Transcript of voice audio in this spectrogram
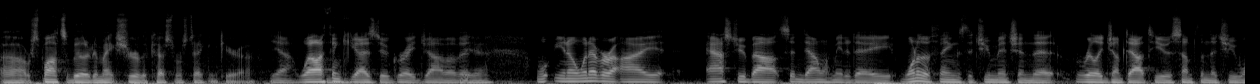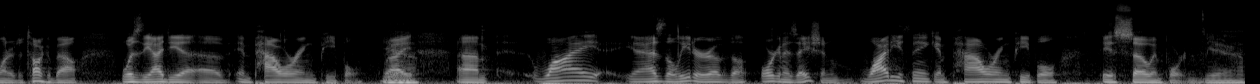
uh, responsibility to make sure the customer's taken care of. Yeah. Well, I think you guys do a great job of it. Yeah. Well, you know, whenever I asked you about sitting down with me today, one of the things that you mentioned that really jumped out to you as something that you wanted to talk about was the idea of empowering people, right? Um, why, you know, as the leader of the organization, why do you think empowering people is so important? Yeah.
